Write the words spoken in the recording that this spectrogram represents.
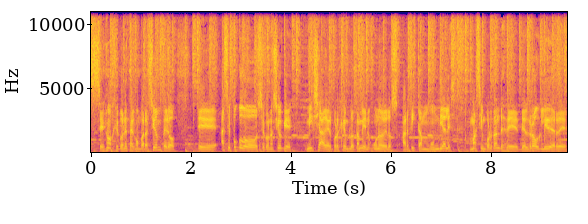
se enoje con esta comparación, pero eh, hace poco se conoció que Mick Jagger, por ejemplo, también uno de los artistas mundiales más importantes de- del rock, líder de,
